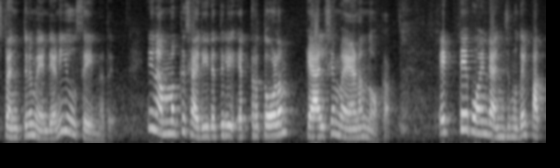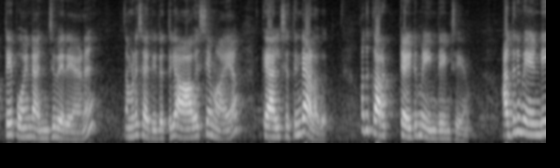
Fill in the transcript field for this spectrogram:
സ്ട്രെങ്ത്തിനും വേണ്ടിയാണ് യൂസ് ചെയ്യുന്നത്. ഇനി നമുക്ക് ശരീരത്തിൽ എത്രത്തോളം കാൽഷ്യം വേണം നോക്കാം. എട്ട് പോയിന്റ് അഞ്ച് മുതൽ പത്ത് പോയിന്റ് അഞ്ച് വരെയാണ് നമ്മുടെ ശരീരത്തിൽ ആവശ്യമായ കാൽഷ്യത്തിന്റെ അളവ്. അത് കറക്റ്റായിട്ട് മെയിന്റെയിൻ ചെയ്യണം. അതിനു വേണ്ടി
